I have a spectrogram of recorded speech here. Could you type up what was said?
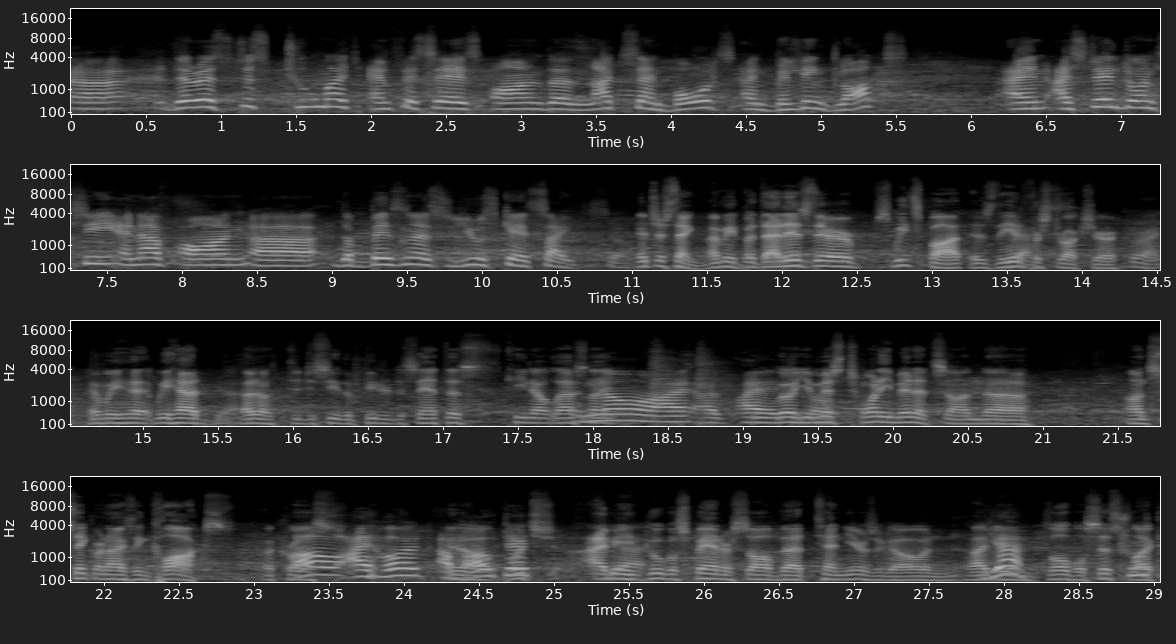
uh, there is just too much emphasis on the nuts and bolts and building blocks, and I still don't see enough on uh, the business use case side. So. interesting. I mean, but that is their sweet spot, is the Yes, infrastructure. correct. And we had, we had I don't know, did you see the Peter DeSantis keynote last night? No, I, I, I Well, you go. missed 20 minutes on, uh, on synchronizing clocks across. Oh, I heard you know, about it. Which, I mean, Yeah. Google Spanner solved that 10 years ago, and IBM Yeah. Global Sysplex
